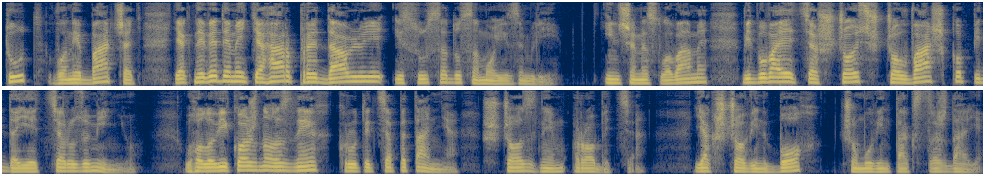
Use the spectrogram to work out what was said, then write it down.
тут вони бачать, як невидимий тягар придавлює Ісуса до самої землі. Іншими словами, відбувається щось, що важко піддається розумінню. В голові кожного з них крутиться питання, що з ним робиться. Якщо він Бог, чому він так страждає?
